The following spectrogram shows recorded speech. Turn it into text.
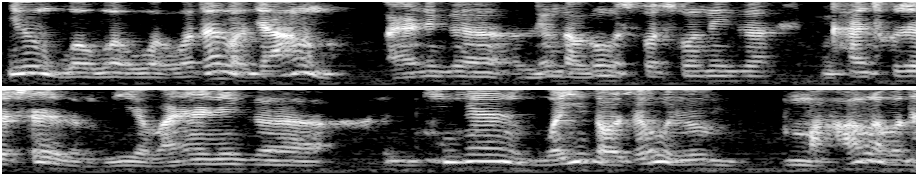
因为我我我我在老家了嘛，完事那个领导跟我说说那个你看出这事儿怎么地，完事那个今天我一早晨我就麻了，我都。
